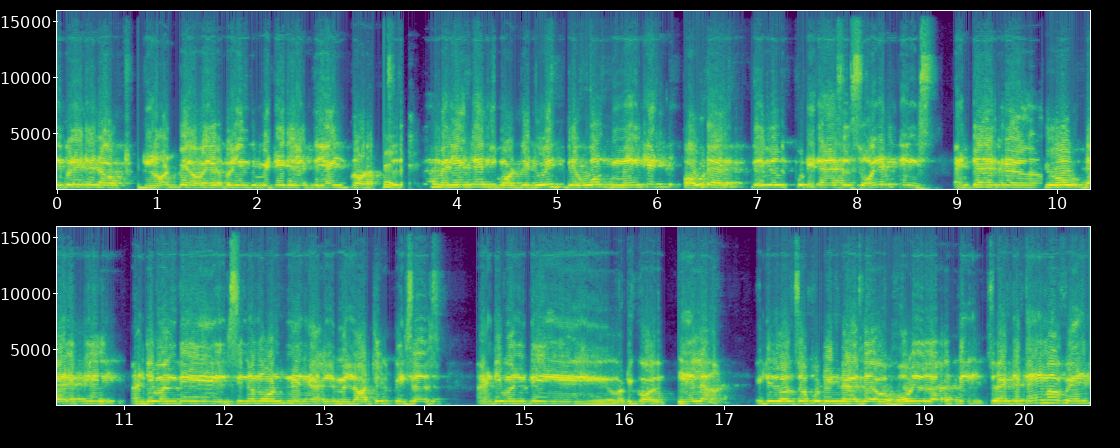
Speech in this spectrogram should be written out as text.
liberated out, it will not be available in the material at the end product. So many times what they do is they won't make it powder, they will put it as a solid things. Entire uh, directly, and even the cinnamon in uh, larger pieces, and even the what you call yela. It is also put in as a whole uh, thing. So at the time of end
